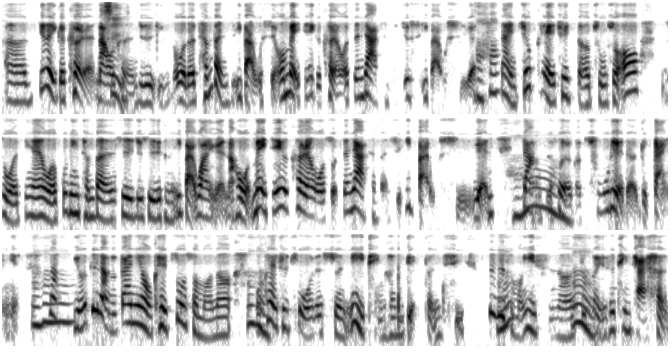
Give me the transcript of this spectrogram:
呃，接了一个客人，那我可能就是我的成本是一百五十元，我每接一个客人，我增加的成本就是一百五十元，那你就可以去得出说，哦，就是我今天我的固定成本是就是可能一百万元，然后我每接一个客人，我所增加的成本是一百五十元，这样子会有个粗略的一个概念。那有了这两个概念，我可以做什么呢？我可以去做我。的损益平衡点分析，这是什么意思呢？嗯、这个也是听起来很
